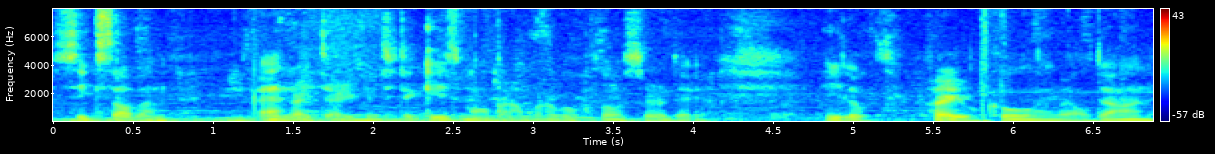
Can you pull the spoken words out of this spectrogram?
six of them, and right there you can see the gizmo. But I'm gonna go closer. The, he looked very cool and well done.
